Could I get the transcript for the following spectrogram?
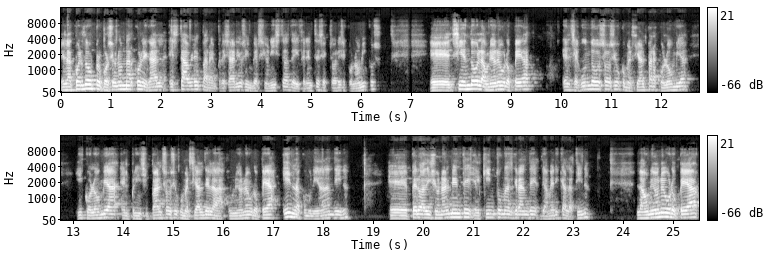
El acuerdo proporciona un marco legal estable para empresarios e inversionistas de diferentes sectores económicos, eh, siendo la Unión Europea el segundo socio comercial para Colombia y Colombia el principal socio comercial de la Unión Europea en la comunidad andina, eh, pero adicionalmente el quinto más grande de América Latina. La Unión Europea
